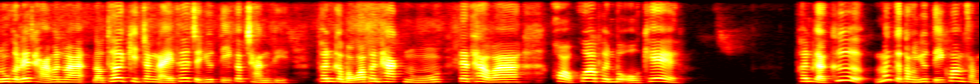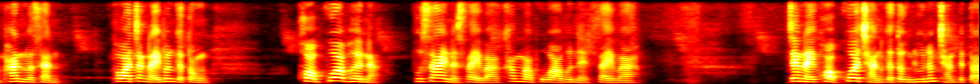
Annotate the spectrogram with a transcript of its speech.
หนูก็เลยถามมันว่าเราเธอคิดจังไหนเธอจะยุติกับฉันดิเพิ่นก็บอกว่าเพิ่นฮักหนู แต่ถ้าว่าครอบครัวเพิ่นบ่โอเค เพิ่นก็คือ มันก็ต้องยุติความสัมพันธ์ว่าซั่นเพราะว่าจังไดเพิ่นก็ต้องครอบครัวเพิ่นน่ะ ผู้ชายน่ะใส่ว่าคำว่าผู้บ่าวเพิ่นน่ะใส่ว่าจังไดครอบครัวฉันก็ต้องอยู่นํฉันไปต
